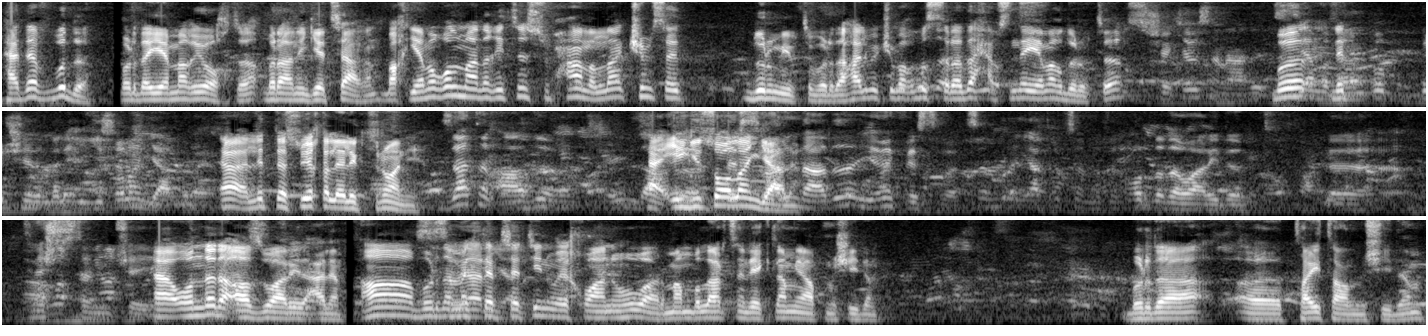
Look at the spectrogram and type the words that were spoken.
Hedef budur. Burada yemek yoktu. Buranı geçerin. Bak yemek olmadığı için subhanallah kimse durmayıptı burada. Halbuki bak bu sırada hepsinde yemek duruptu. Şekersen abi. Bu, bir şeyden böyle ilgisi olan geldi buraya. He, lit tesvik elektroni. Zaten adı şeyin de He, ilgisi olan festivalin geldi. adı yemek festivali. Sen buraya yatırsan mesela orada da var idi. Ee, güneş sisteminin şeyi. Onda da az var idi alem. Aa burada Sever Mektep. Setin ve İhvanuhu var. Ben bunlar için reklam yapmış idim. Burada e, tayt almış idim.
